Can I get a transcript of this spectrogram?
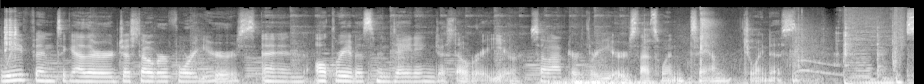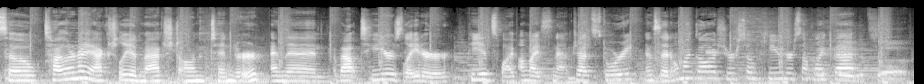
We've been together just over four years, and all three of us have been dating just over a year. So after three years, that's when Sam joined us. So Tyler and I actually had matched on Tinder, and then about two years later, he had swiped on my Snapchat story and said, "Oh my gosh, you're so cute" or something like that. What's up?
